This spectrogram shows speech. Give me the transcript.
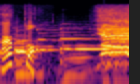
purple. Yay!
